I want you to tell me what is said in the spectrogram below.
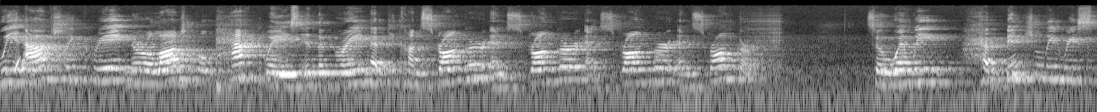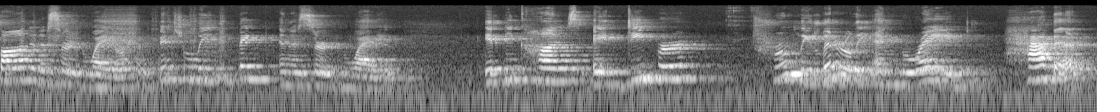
we actually create neurological pathways in the brain that become stronger and stronger and stronger and stronger. So when we habitually respond in a certain way or habitually think in a certain way, it becomes a deeper, truly, literally ingrained habit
